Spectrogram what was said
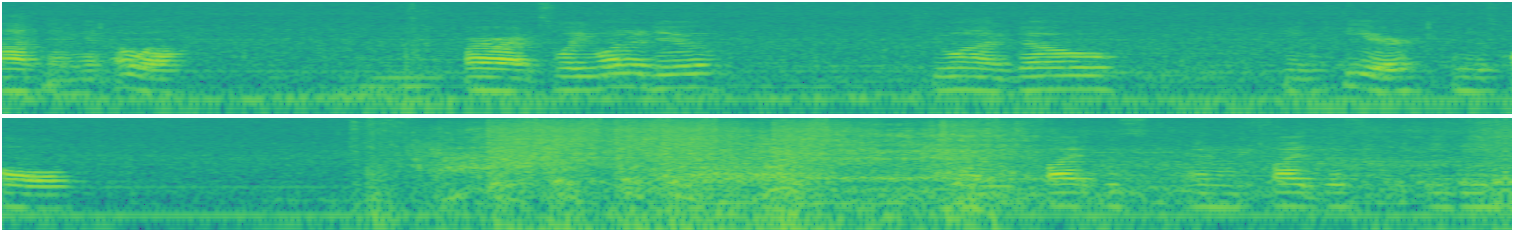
Ah, dang it. Oh well. Alright, so what you want to do, you want to go in here, in this hole, and fight this, and fight this demon.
